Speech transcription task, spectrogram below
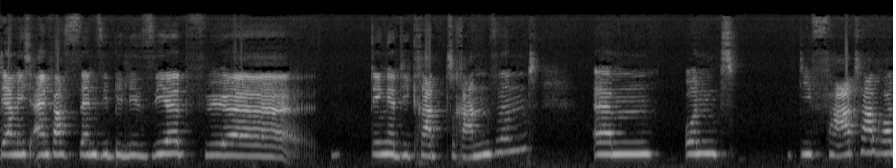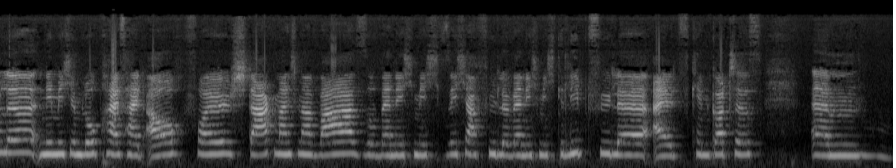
der mich einfach sensibilisiert für Dinge, die gerade dran sind. Ähm, und die Vaterrolle nehme ich im Lobpreis halt auch voll stark manchmal wahr, so wenn ich mich sicher fühle, wenn ich mich geliebt fühle als Kind Gottes. Ähm,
